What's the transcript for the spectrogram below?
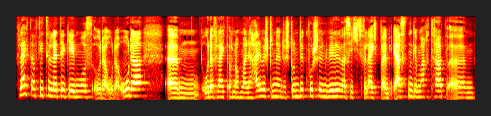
vielleicht auf die Toilette gehen muss oder oder oder ähm, oder vielleicht auch noch mal eine halbe Stunde, eine Stunde kuscheln will, was ich vielleicht beim ersten gemacht habe. Ähm,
